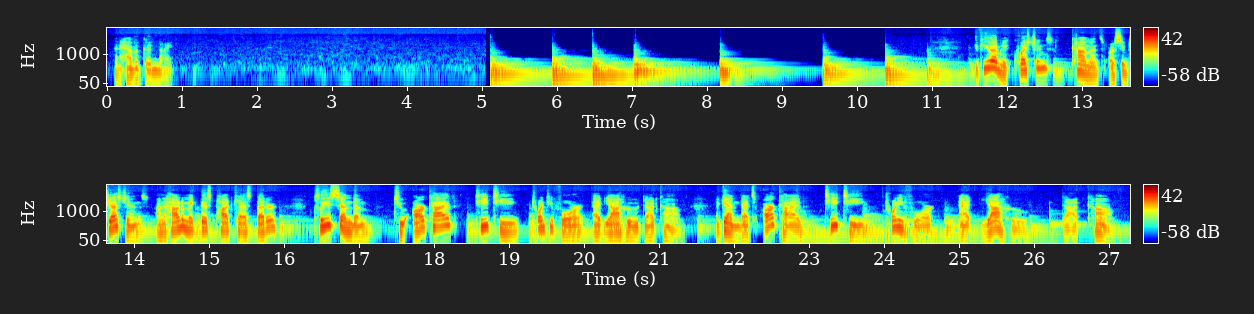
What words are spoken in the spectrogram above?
and have a good night. If you have any questions, comments, or suggestions on how to make this podcast better, please send them to archivet24 at yahoo.com. Again, that's archivet24 at yahoo.com.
